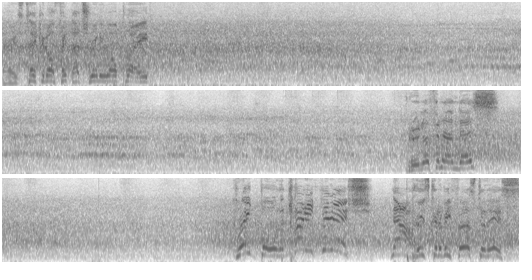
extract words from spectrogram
No, he's taken off it, that's really well played. Bruno Fernandes. Great ball, and can he finish? Now, who's going to be first to this?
